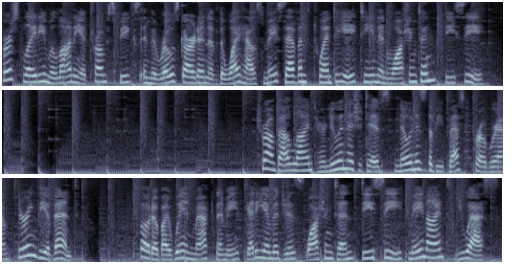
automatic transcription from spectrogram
First Lady Melania Trump speaks in the Rose Garden of the White House May 7, 2018 in Washington, D.C. Trump outlined her new initiatives, known as the Be Best program, during the event. Photo by Win McNamee, Getty Images, Washington, D.C., May 9, U.S.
